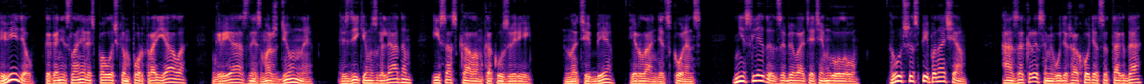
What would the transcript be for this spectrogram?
видел, как они слонялись по улочкам порт-рояла, грязные, изможденные, с диким взглядом и со скалом, как у зверей. Но тебе, ирландец Коллинз, не следует забивать этим голову. Лучше спи по ночам, а за крысами будешь охотиться тогда,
